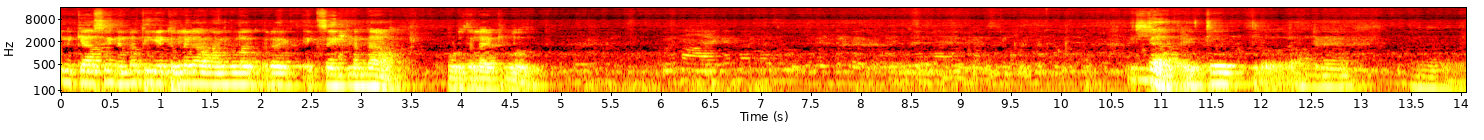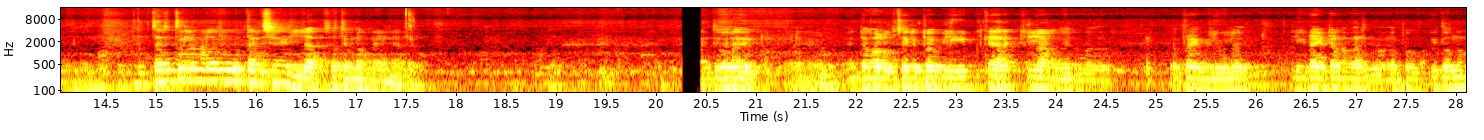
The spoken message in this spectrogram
എനിക്ക് ആ സിനിമ തിയേറ്ററിൽ കാണാനുള്ള ഒരു എക്സൈറ്റ്മെന്റ് ആണ്. കൂടുതലായിട്ടുള്ളത്. ഇല്ല ഇത് അങ്ങനെ അത്തരത്തിലുള്ള ഒരു ടെൻഷൻ ഇല്ല സത്യം പറഞ്ഞു കഴിഞ്ഞാൽ. ഇതുവരെ എന്റെ വളർച്ചയിൽ ഇപ്പൊ ലീഡ് ക്യാരക്ടറിലാണ് വരുന്നത്. പ്രേമിലൂൽ ലീഡായിട്ടാണ് വരുന്നത്. അപ്പൊ ഇതൊന്നും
